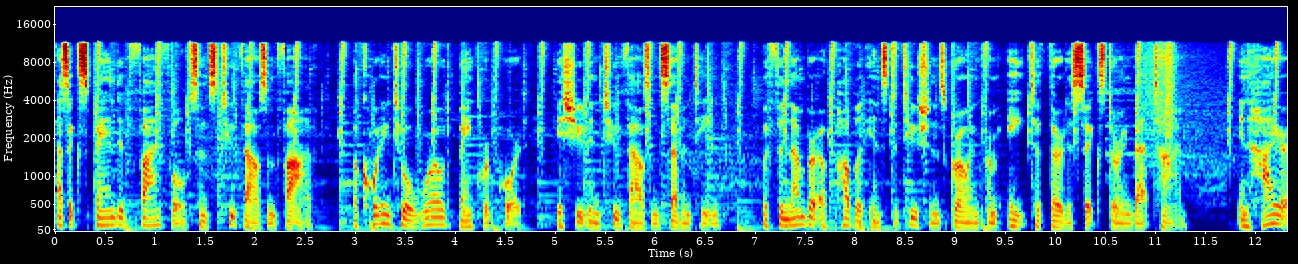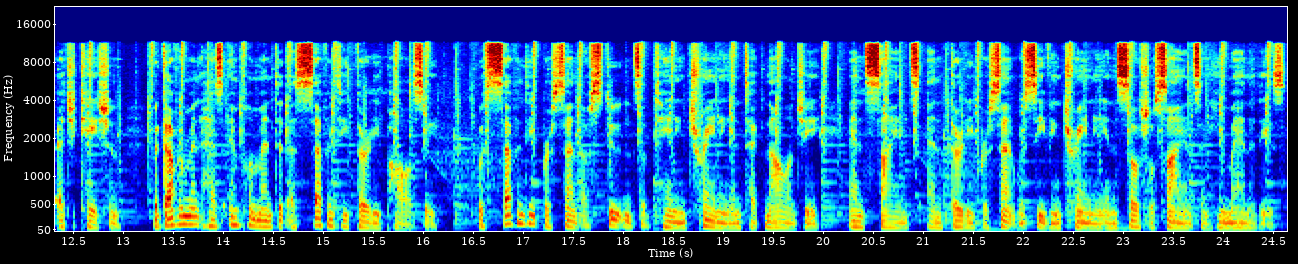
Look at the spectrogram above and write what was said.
has expanded fivefold since 2005, according to a World Bank report issued in 2017, with the number of public institutions growing from 8 to 36 during that time. In higher education, the government has implemented a 70-30 policy, with 70% of students obtaining training in technology and science and 30% receiving training in social science and humanities.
